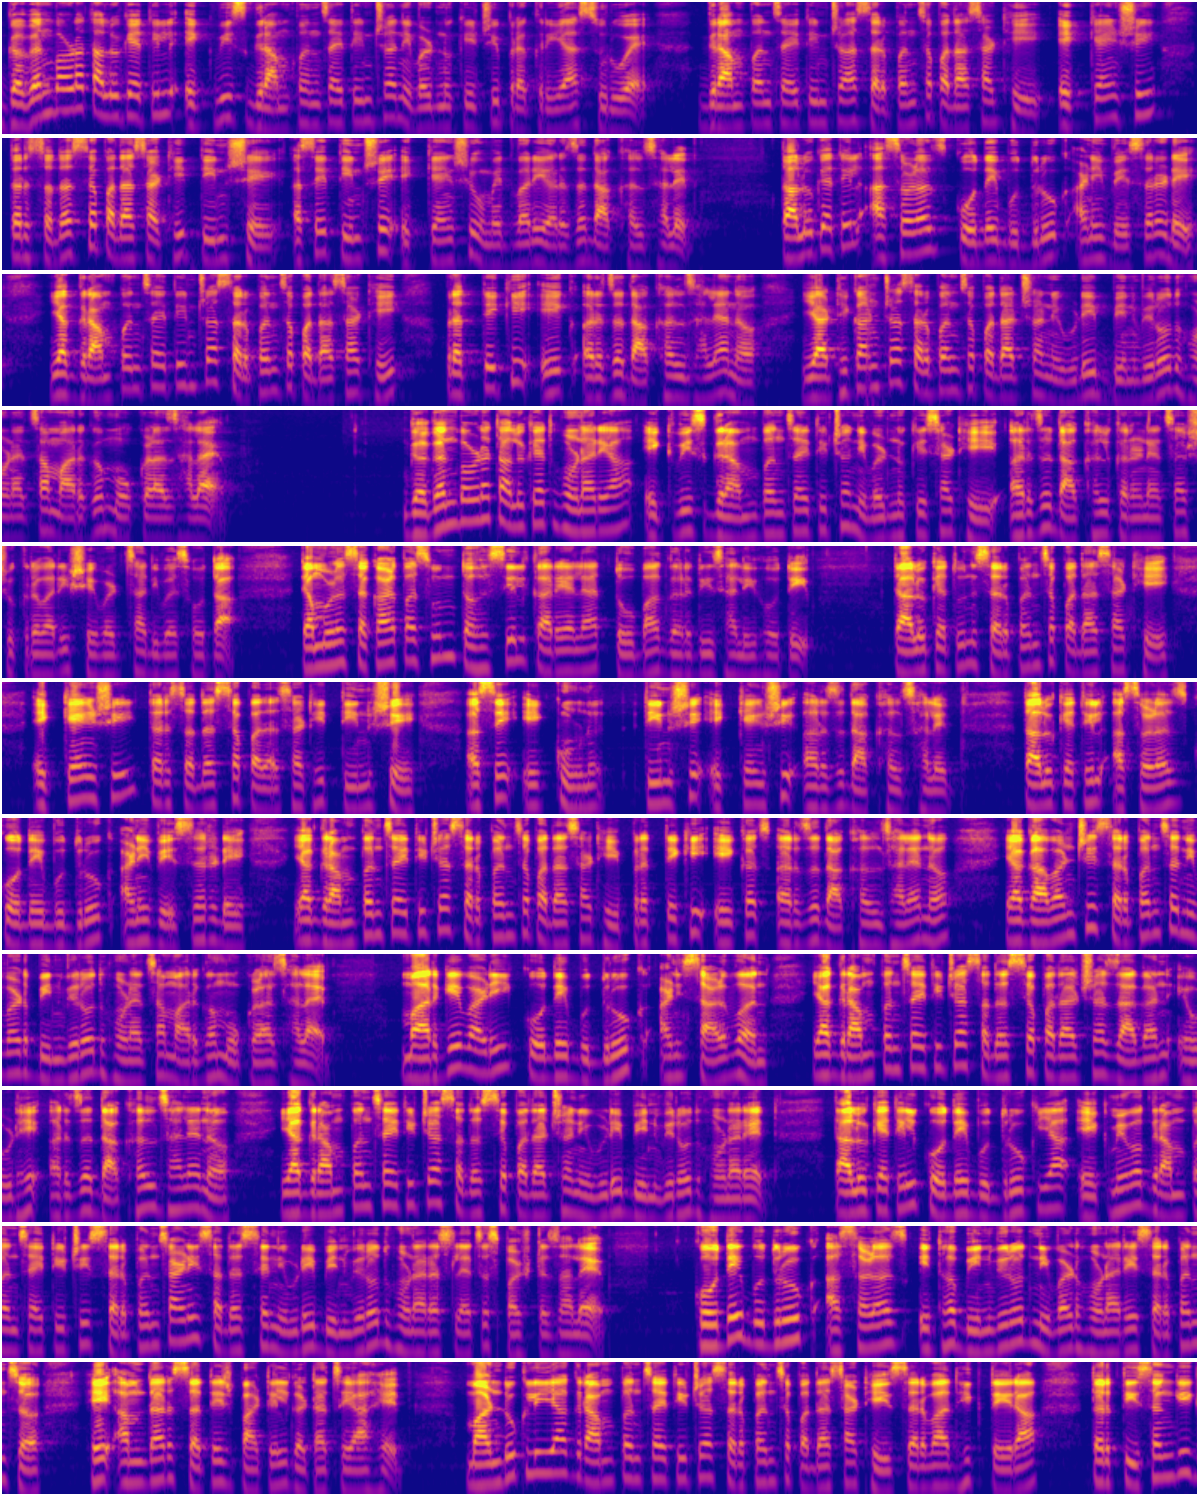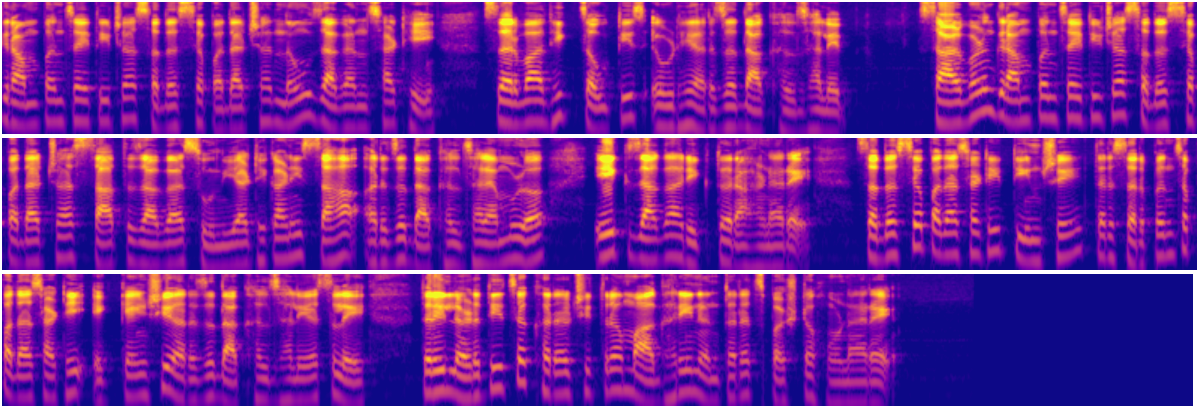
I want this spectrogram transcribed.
गगनबावडा तालुक्यातील एकवीस ग्रामपंचायतींच्या निवडणुकीची प्रक्रिया सुरू आहे. ग्रामपंचायतींच्या सरपंच पदासाठी एक्क्याऐंशी तर सदस्य पदासाठी तीनशे असे तीनशे एक्क्याऐंशी उमेदवारी अर्ज दाखल झालेत. तालुक्यातील आसळज कोदे बुद्रुक आणि वेसरडे या ग्रामपंचायतींच्या सरपंच पदासाठी प्रत्येकी एक अर्ज दाखल झाल्यानं या ठिकाणच्या सरपंच पदाच्या निवडी बिनविरोध होण्याचा मार्ग मोकळा झाला आहे गगनबावडा तालुक्यात होणाऱ्या एकवीस ग्रामपंचायतीच्या निवडणुकीसाठी अर्ज दाखल करण्याचा शुक्रवारी शेवटचा दिवस होता. त्यामुळे सकाळपासून तहसील कार्यालयात तोबा गर्दी झाली होती. तालुक्यातून सरपंच पदासाठी एक्क्याऐंशी तर सदस्य पदासाठी तीनशे असे एकूण तीनशे एक्क्याऐंशी अर्ज दाखल झालेत. तालुक्यातील असळज कोदे बुद्रुक आणि वेसरडे या ग्रामपंचायतीच्या सरपंच पदासाठी प्रत्येकी एकच अर्ज दाखल झाल्यानं या गावांची सरपंच निवड बिनविरोध होण्याचा मार्ग मोकळा झाला आहे मार्गेवाडी कोदे बुद्रुक आणि साळवन या ग्रामपंचायतीच्या सदस्यपदाच्या जागांएवढे अर्ज दाखल झाल्यानं या ग्रामपंचायतीच्या सदस्यपदाच्या निवडी बिनविरोध होणार आहेत. तालुक्यातील कोदे बुद्रुक या एकमेव ग्रामपंचायतीची सरपंच आणि सदस्य निवडी बिनविरोध होणार असल्याचं स्पष्ट झालंय. कोदे बुद्रुक असळज इथं बिनविरोध निवड होणारे सरपंच हे आमदार सतेज पाटील गटाचे आहेत. मांडुकली या ग्रामपंचायतीच्या सरपंच पदासाठी सर्वाधिक तेरा तर तिसंगी ग्रामपंचायतीच्या सदस्यपदाच्या नऊ जागांसाठी सर्वाधिक चौतीस एवढे अर्ज दाखल झालेत. साळवण ग्रामपंचायतीच्या सदस्यपदाच्या सात जागा असून या ठिकाणी सहा अर्ज दाखल झाल्यामुळं एक जागा रिक्त राहणार आहे. सदस्य पदासाठी तीनशे तर सरपंच पदासाठी एक्क्याऐंशी अर्ज दाखल झाले असले तरी लढतीचं खरं चित्र माघारीनंतरच स्पष्ट होणार आहे.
